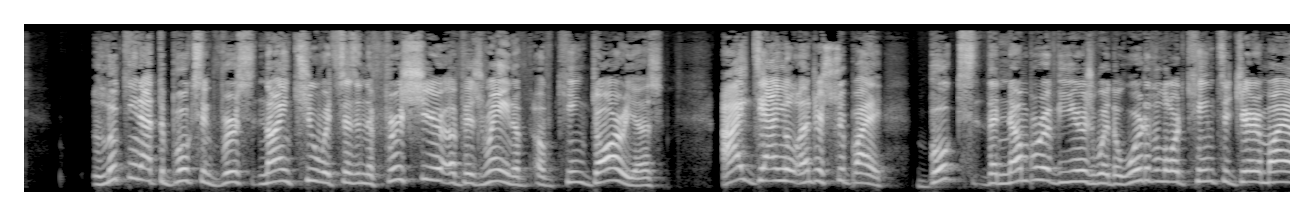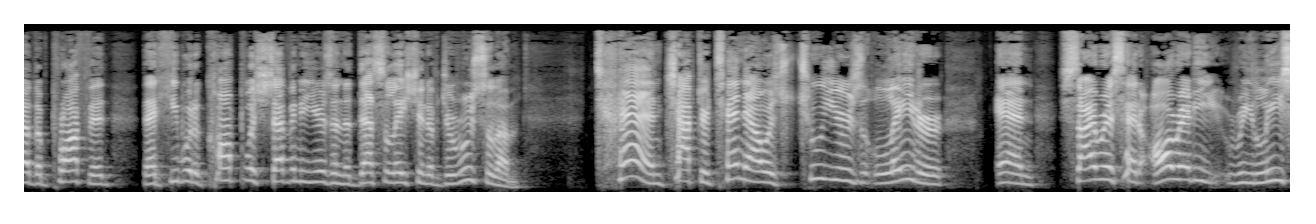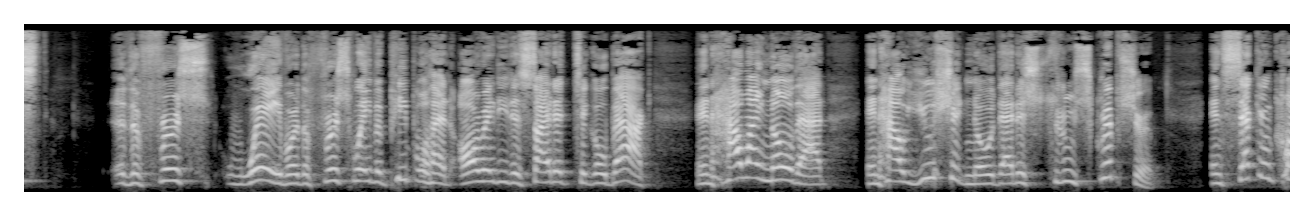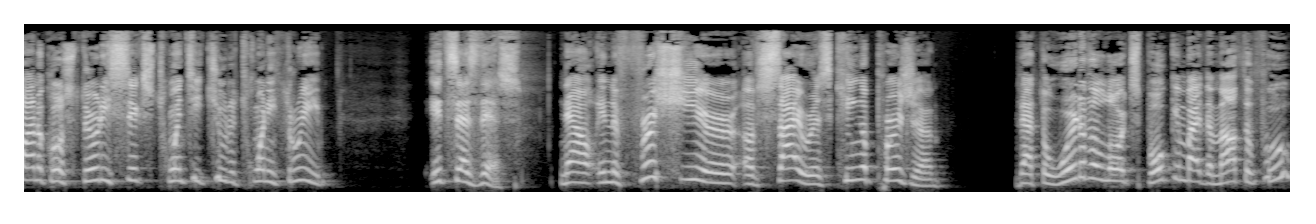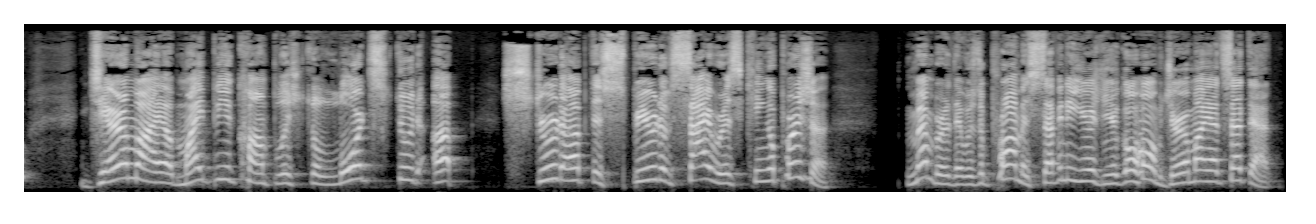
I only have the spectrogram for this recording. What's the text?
looking at the books in verse 9 2, where it says, In the first year of his reign of, of King Darius, I, Daniel, understood by books the number of years where the word of the Lord came to Jeremiah the prophet that he would accomplish 70 years in the desolation of Jerusalem. 10, chapter 10 now is two years later, and Cyrus had already released the first wave or the first wave of people had already decided to go back. And how I know that and how you should know that is through scripture. In Second Chronicles 36, 22 to 23, it says this. Now, in the first year of Cyrus, king of Persia, that the word of the Lord spoken by the mouth of who? Jeremiah might be accomplished, the Lord stood up, stirred up the spirit of Cyrus, king of Persia. Remember, there was a promise 70 years and you go home. Jeremiah had said that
